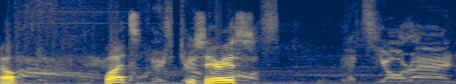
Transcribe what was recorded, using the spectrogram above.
Oh. What? You serious? It's your end!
